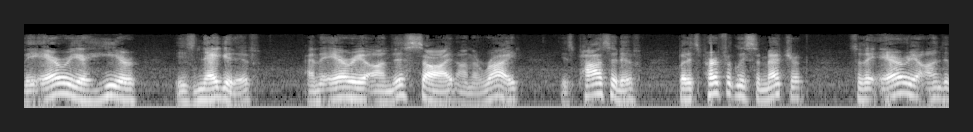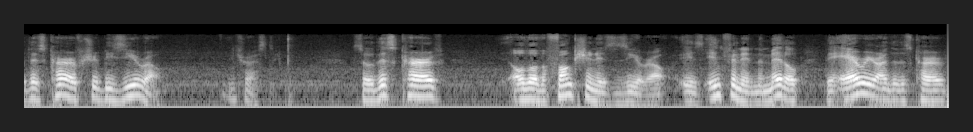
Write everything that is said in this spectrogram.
the area here is negative, and the area on this side, on the right, is positive, but it's perfectly symmetric, so the area under this curve should be zero. Interesting. So this curve, although the function is zero, is infinite in the middle, the area under this curve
